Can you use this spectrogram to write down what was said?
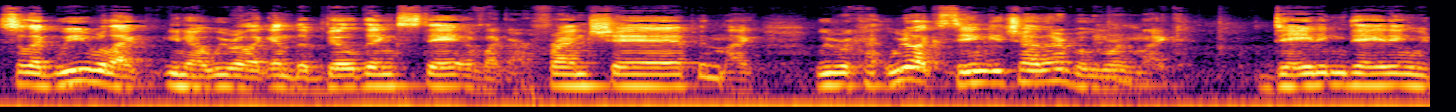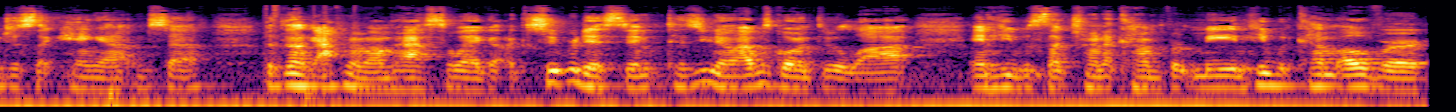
So like we were like, you know, we were like in the building state of like our friendship, and like we were we were like seeing each other, but we weren't like dating dating we just like hang out and stuff but then like after my mom passed away i got like super distant because you know i was going through a lot and he was like trying to comfort me and he would come over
